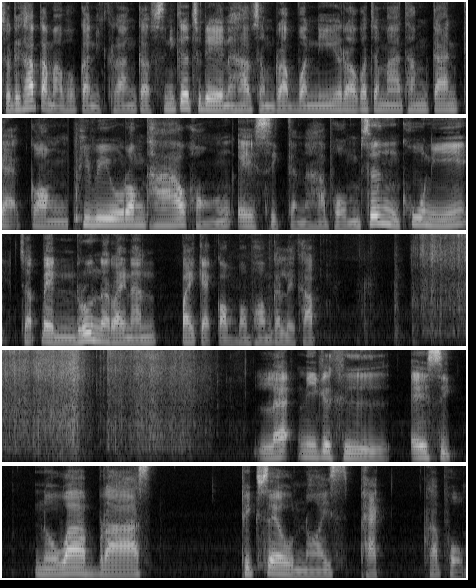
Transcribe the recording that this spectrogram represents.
สวัสดีครับ กลับมาพบกันอีกครั้งกับ Sneaker Today นะครับสำหรับวันนี้เราก็จะมาทำการแกะกล่องพรีวิวรองเท้าของ ASIC กันนะครับผม ซึ่งคู่นี้จะเป็นรุ่นอะไรนั้นไปแกะกล่องพร้อม ๆ กันเลยครับ และนี่ก็คือ ASIC Nova Blast Pixel Noise Pack ครับผม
